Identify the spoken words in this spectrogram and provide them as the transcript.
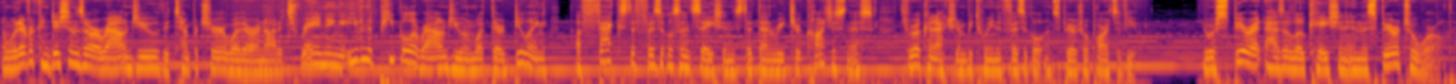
and whatever conditions are around you, the temperature, whether or not it's raining, even the people around you and what they're doing, affects the physical sensations that then reach your consciousness through a connection between the physical and spiritual parts of you. Your spirit has a location in the spiritual world,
